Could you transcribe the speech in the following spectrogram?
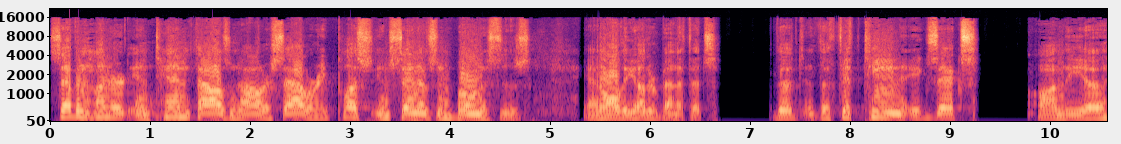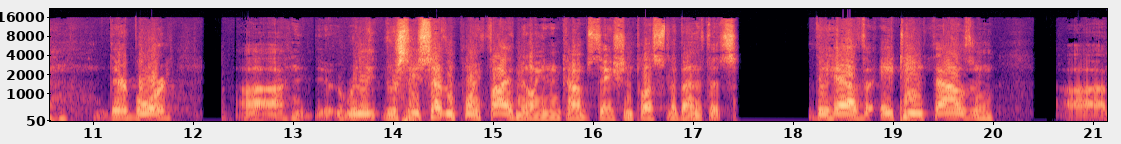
$710,000 salary plus incentives and bonuses and all the other benefits. The, the 15 execs on the, uh, their board uh, receive 7.5 million in compensation plus the benefits. They have 18,000 uh,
